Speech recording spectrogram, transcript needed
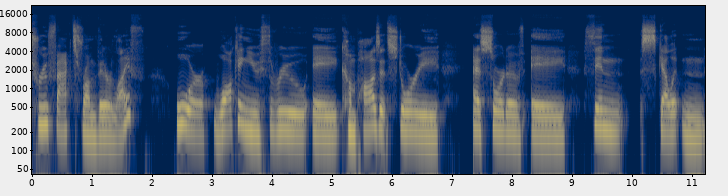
true facts from their life or walking you through a composite story as sort of a thin skeleton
